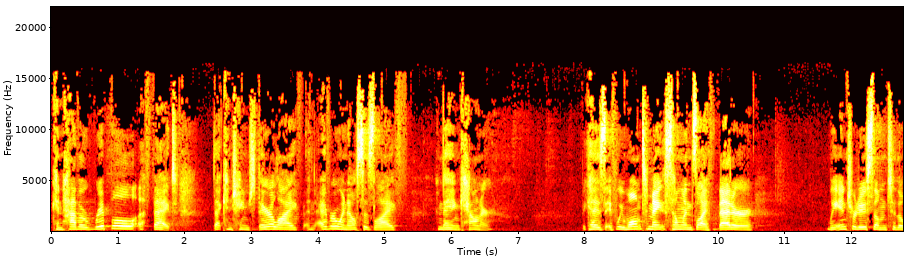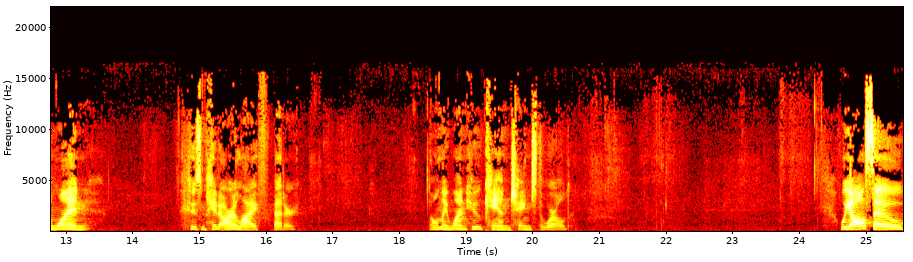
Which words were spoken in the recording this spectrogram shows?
can have a ripple effect that can change their life and everyone else's life and they encounter. Because if we want to make someone's life better, we introduce them to the one who's made our life better the only one who can change the world. We also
